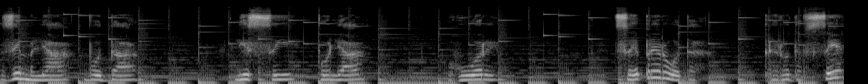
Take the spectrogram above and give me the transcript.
земля, вода, ліси, поля, гори. Це природа. Природа все,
